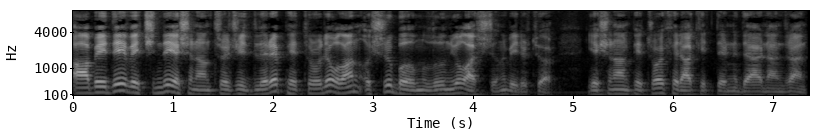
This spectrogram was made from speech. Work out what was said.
ABD ve Çin'de yaşanan trajedilere petrole olan aşırı bağımlılığın yol açtığını belirtiyor. Yaşanan petrol felaketlerini değerlendiren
